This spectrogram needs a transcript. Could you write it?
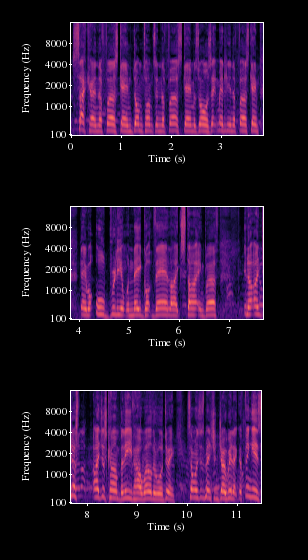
Saka in the first game, Dom Thompson in the first game as well, Zech Medley in the first game. They were all brilliant when they got their like starting berth. You know, I just I just can't believe how well they're all doing. Someone just mentioned Joe Willock. The thing is,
